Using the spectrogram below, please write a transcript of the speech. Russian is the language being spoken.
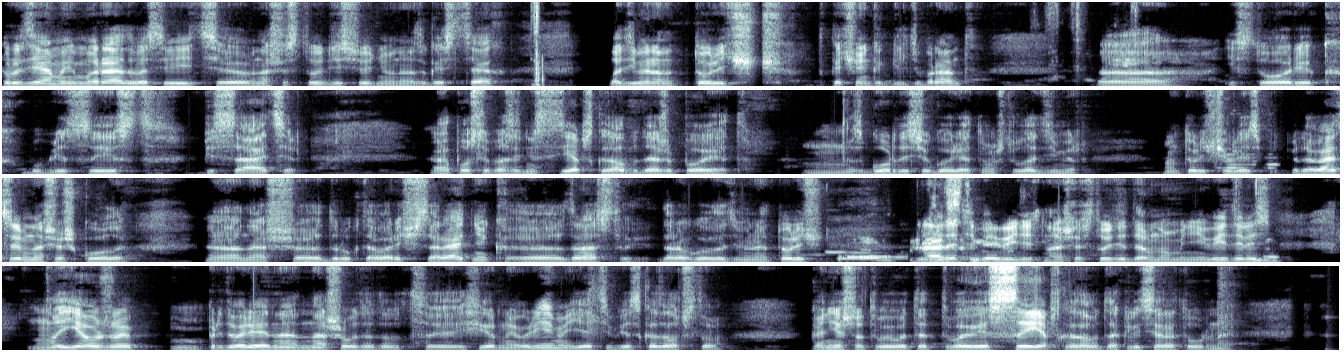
Друзья мои, мы рады вас видеть э, в нашей студии. Сегодня у нас в гостях Владимир Анатольевич Ткаченко Гильдебранд, э, историк, публицист, писатель. А после последней статьи я бы сказал бы даже поэт. С гордостью говоря о том, что Владимир Анатольевич является преподавателем нашей школы, э, наш друг, товарищ, соратник. Здравствуй, дорогой Владимир Анатольевич. Рада тебя видеть в нашей студии, давно мы не виделись. Я уже, предваряя на наше вот это вот э, эфирное время, я тебе сказал, что, конечно, твое вот это, твое эссе, я бы сказал вот так, литературное,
